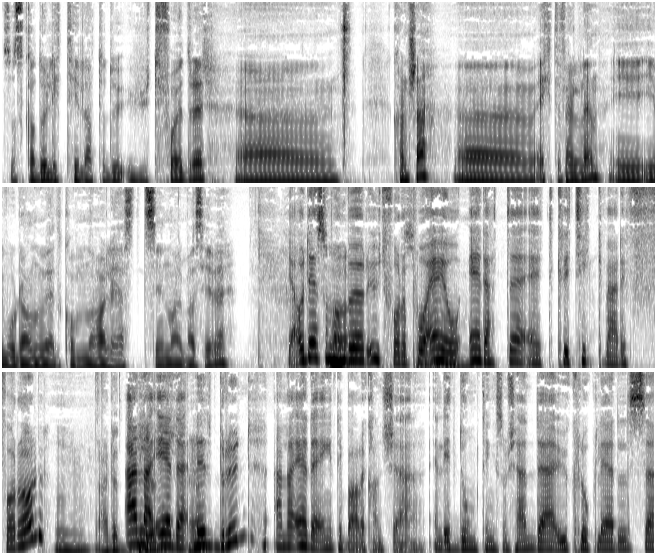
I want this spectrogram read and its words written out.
så, skal du litt til at du utfordrer, uh, kanskje, uh, ektefellen din i, i hvordan vedkommende har lest sin arbeidsgiver. Ja, og det som så, man bør utfordre på, er jo er dette et kritikkverdig forhold? Mm, er det et brudd? Eller er det ja. brudd? Eller er det egentlig bare kanskje en litt dum ting som skjedde? Uklok ledelse,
